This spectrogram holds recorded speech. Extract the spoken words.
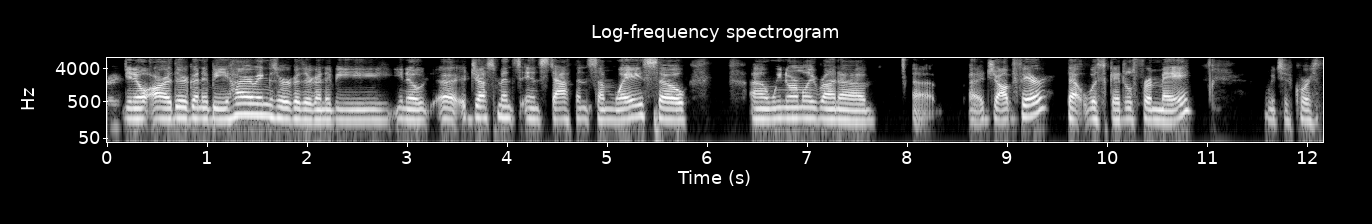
right. you know are there going to be hirings or are there going to be you know uh, adjustments in staff in some way? So uh, we normally run a, a, a job fair that was scheduled for may which of course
